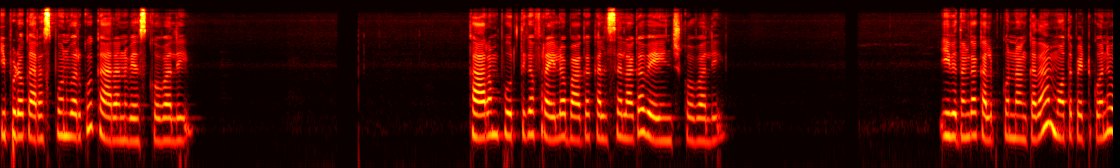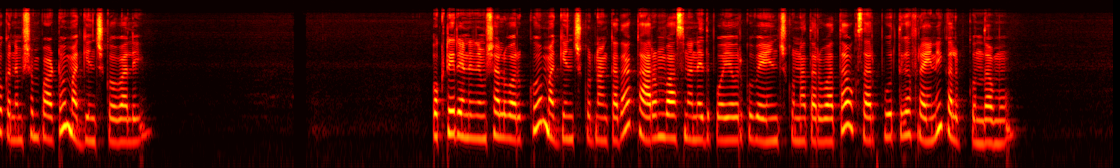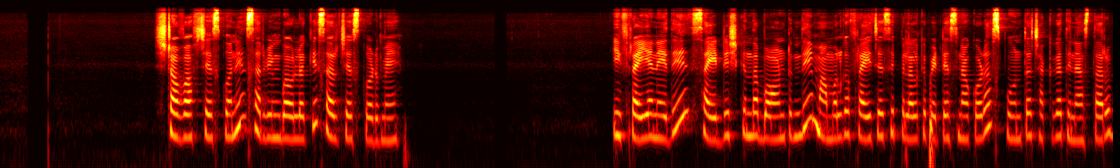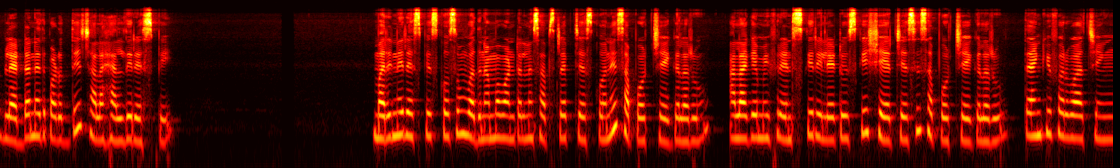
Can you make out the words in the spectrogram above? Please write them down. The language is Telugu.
ఇప్పుడు ఒక అర స్పూన్ వరకు కారాన్ని వేసుకోవాలి. కారం పూర్తిగా ఫ్రైలో బాగా కలిసేలాగా వేయించుకోవాలి. ఈ విధంగా కలుపుకున్నాం కదా మూత పెట్టుకొని ఒక నిమిషం పాటు మగ్గించుకోవాలి. ఒకటి రెండు నిమిషాల వరకు మగ్గించుకున్నాం కదా కారం వాసన అనేది పోయే వరకు వేయించుకున్న తర్వాత ఒకసారి పూర్తిగా ఫ్రైని కలుపుకుందాము. స్టవ్ ఆఫ్ చేసుకొని సర్వింగ్ బౌల్లోకి సర్వ్ చేసుకోవడమే. ఈ ఫ్రై అనేది సైడ్ డిష్ కింద బాగుంటుంది. మామూలుగా ఫ్రై చేసి పిల్లలకి పెట్టేసినా కూడా స్పూన్తో చక్కగా తినేస్తారు. బ్లడ్ అనేది పడుద్ది. చాలా హెల్దీ రెసిపీ. మరిన్ని రెసిపీస్ కోసం వదినమ్మ వంటలను సబ్స్క్రైబ్ చేసుకొని సపోర్ట్ చేయగలరు. అలాగే మీ ఫ్రెండ్స్కి రిలేటివ్స్కి షేర్ చేసి సపోర్ట్ చేయగలరు. Thank you for watching.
